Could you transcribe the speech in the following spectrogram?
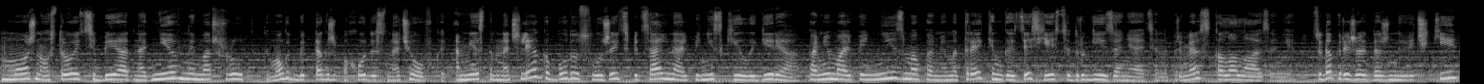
можно устроить себе однодневный маршрут. И могут быть также походы с ночевкой. А местом ночлега будут служить специальные альпинистские лагеря. Помимо альпинизма, помимо трекинга, здесь есть и другие занятия, например, скалолазание. Сюда приезжают даже новички.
